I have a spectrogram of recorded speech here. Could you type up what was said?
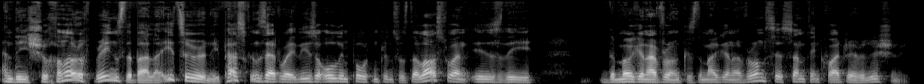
And the Shulchan Aruch brings the Bala Itzur and the Paskins that way. These are all important principles. The last one is the the Magen Avram, because the Magen Avram says something quite revolutionary.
